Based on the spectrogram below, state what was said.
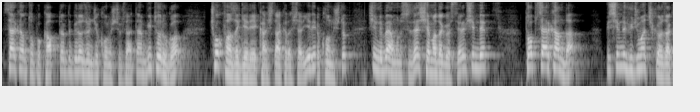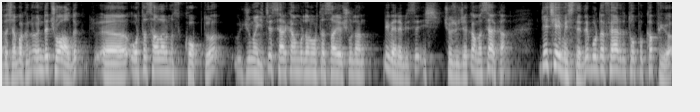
Serkan topu kaptırdı. Biraz önce konuştuk zaten. Vitor Hugo çok fazla geriye kaçtı arkadaşlar. Yedi konuştuk. Şimdi ben bunu size şemada göstereyim. Şimdi top Serkan'da. Biz şimdi hücuma çıkıyoruz arkadaşlar. Bakın önde çoğaldık. Ee, orta sahalarımız koptu. Hücuma gideceğiz. Serkan buradan orta sahaya şuradan bir verebilse iş çözülecek ama Serkan Geçeyim istedi. Burada Ferdi topu kapıyor.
